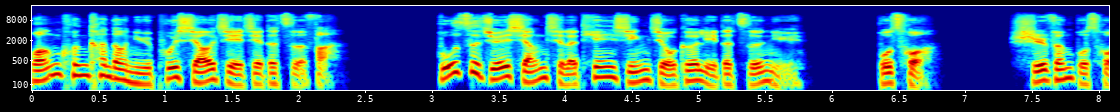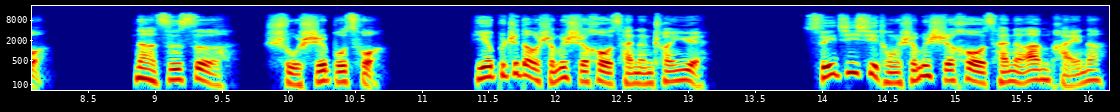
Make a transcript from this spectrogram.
王坤看到女仆小姐姐的紫发，不自觉想起了《天行九歌》里的子女，不错，十分不错，那姿色属实不错，也不知道什么时候才能穿越，随机系统什么时候才能安排呢？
